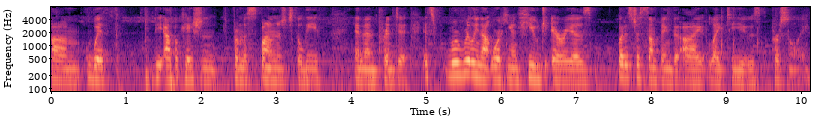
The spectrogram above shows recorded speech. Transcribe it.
um, with the application from the sponge to the leaf and then print it. It's We're really not working on huge areas, but it's just something that I like to use personally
